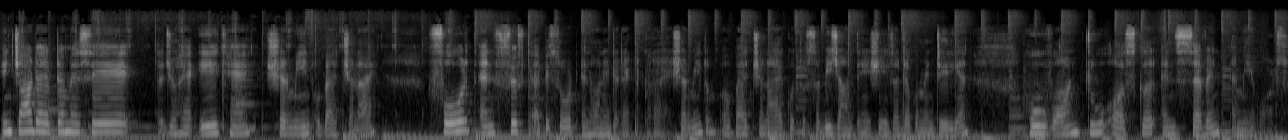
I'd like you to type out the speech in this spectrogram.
ان چار ڈائریکٹر میں سے جو ہے ایک ہیں Sharmeen Obaid Chinoy. Fourth and fifth episode انہوں نے ڈائریکٹ کرا ہے۔ شرمین عبید چنائے کو تو سبھی جانتے ہیں she is a documentarian who won two Oscar and seven Emmy awards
